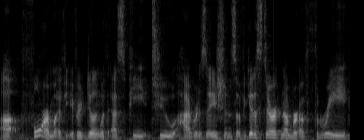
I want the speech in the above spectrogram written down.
uh, form if, if you're dealing with sp2 hybridization. So if you get a steric number of 3,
